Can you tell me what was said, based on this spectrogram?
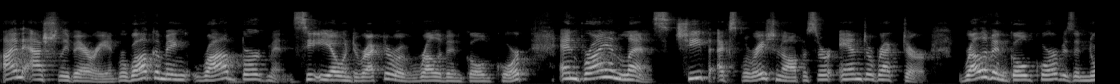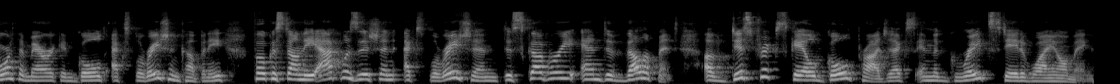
I'm Ashley Berry, and we're welcoming Rob Bergmann, CEO and Director of Relevant Gold Corp., and Brian Lentz, Chief Exploration Officer and Director. Relevant Gold Corp is a North American gold exploration company focused on the acquisition, exploration, discovery, and development of district scale gold projects in the great state of Wyoming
